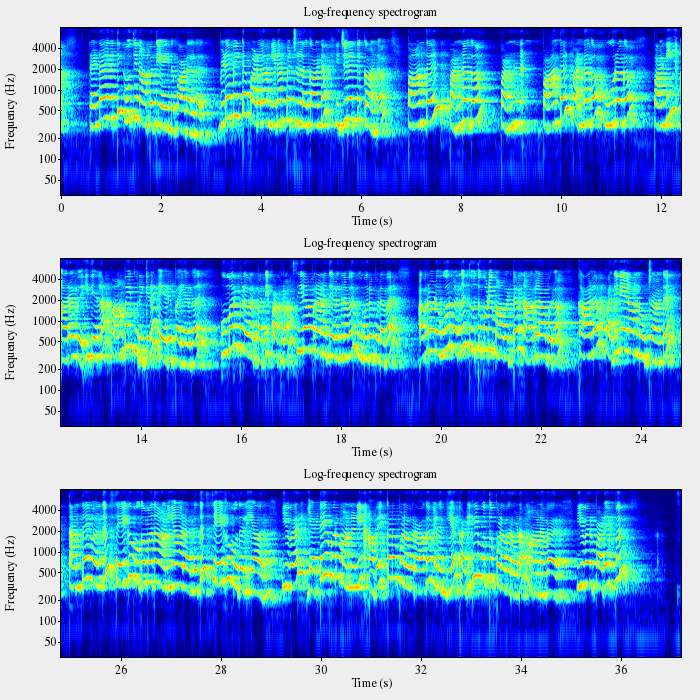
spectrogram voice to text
ரெண்டாயிரத்தி நூற்றி நாற்பத்தி ஐந்து பாடல்கள். விடமிட்ட படலம் இடம்பெற்றுள்ள காண்டம் ஹிஜ்ரத்து காண்டம் பாந்தல் பன்னகம் பண்ண பாந்தல் பன்னகம் ஊரகம் பனி அரவு. இது எல்லாம் பாம்பை குறிக்கிற வேறு பெயர்கள். உமறு புலவர் பற்றி பார்க்கலாம். சீராபுராணத்தை எழுதினவர் உமறு புலவர் அவரோட ஊர் வந்து தூத்துக்குடி மாவட்டம் நாகலாபுரம். காலம் பதினேழாம் நூற்றாண்டு. தந்தை வந்து சேகு முகமது அணியார் அல்லது சேகு முதலியார். இவர் எட்டயபுர மன்னனின் அவைக்கள புலவராக விளங்கிய கடிகை முத்து புலவரோட மாணவர். இவர் படைப்பு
